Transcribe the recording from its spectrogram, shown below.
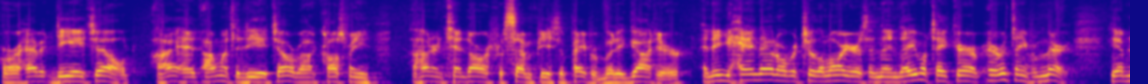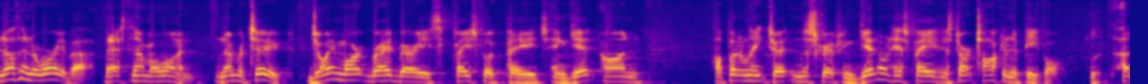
or have it DHL'd. I had I went the DHL route, it cost me $110 for seven pieces of paper, but it got here. And then you hand that over to the lawyers and then they will take care of everything from there. You have nothing to worry about. That's number one. Number two, join Mark Bradbury's Facebook page and get on, I'll put a link to it in the description, get on his page and start talking to people. Uh,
